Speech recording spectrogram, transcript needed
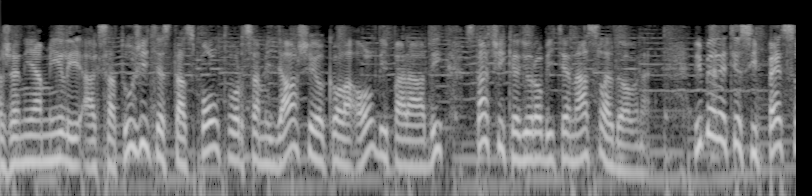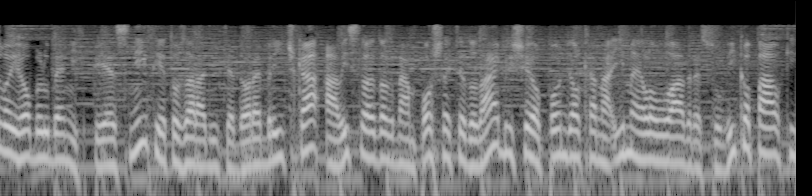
Vážení a milí, ak sa túžite stať spolutvorcami ďalšieho kola Oldy Parády, stačí, keď urobíte nasledovné. Vyberete si 5 svojich obľúbených piesní, tieto zaradíte do rebríčka a výsledok nám pošlete do najbližšieho pondelka na e-mailovú adresu vykopávky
